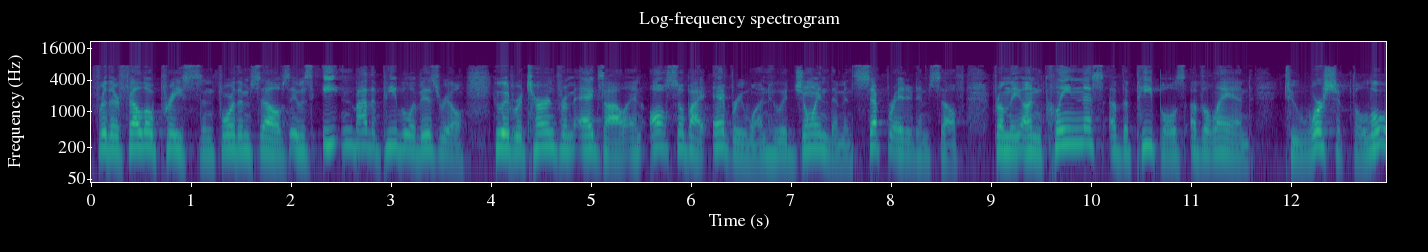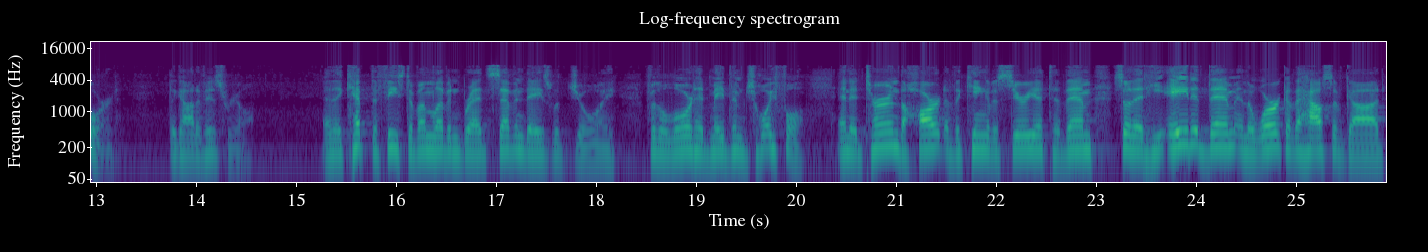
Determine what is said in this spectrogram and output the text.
for their fellow priests, and for themselves. It was eaten by the people of Israel who had returned from exile, and also by everyone who had joined them and separated himself from the uncleanness of the peoples of the land to worship the Lord, the God of Israel. And they kept the feast of unleavened bread seven days with joy for the Lord had made them joyful and had turned the heart of the king of Assyria to them, so that he aided them in the work of the house of God,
